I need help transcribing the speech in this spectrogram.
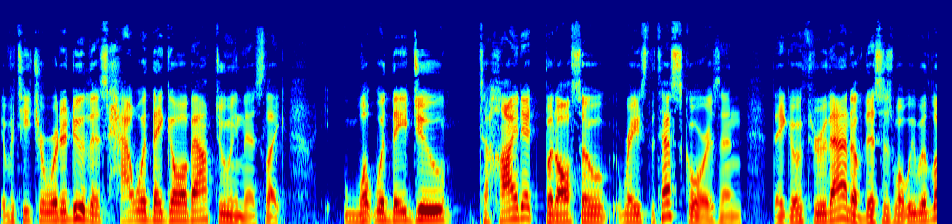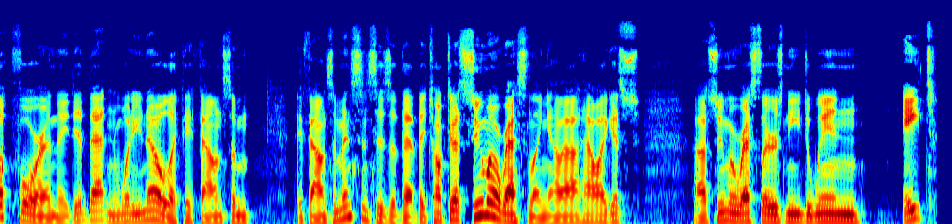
if a teacher were to do this how would they go about doing this? Like what would they do to hide it but also raise the test scores? And they go through that of this is what we would look for. And they did that and what do you know? Like they found some they found some instances of that. They talked about sumo wrestling, about how I guess uh, sumo wrestlers need to win eight.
